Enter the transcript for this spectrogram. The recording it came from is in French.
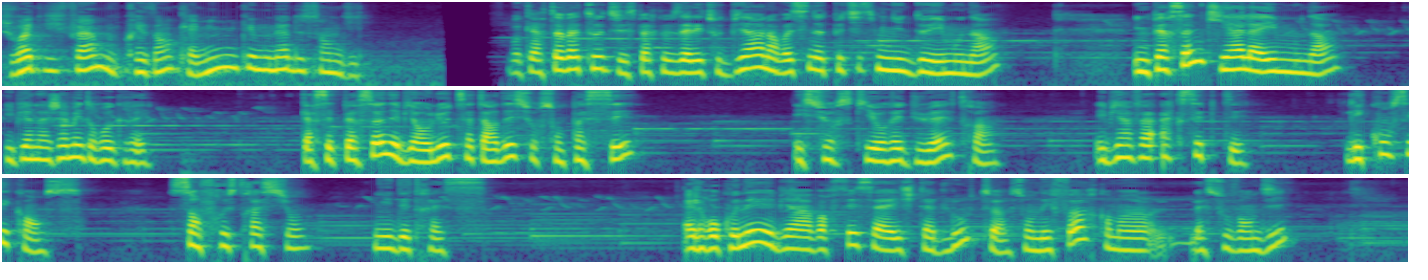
Joie de vie femme vous présente la Minute Emouna de Sandy. Bon Tov à toutes, j'espère que vous allez toutes bien. Alors voici notre petite minute de Emouna. Une personne qui a la Emouna, eh bien n'a jamais de regrets. Car cette personne, eh bien au lieu de s'attarder sur son passé et sur ce qui aurait dû être, eh bien va accepter les conséquences sans frustration ni détresse. Elle reconnaît eh avoir fait sa ishtadlout, son effort, comme on l'a souvent dit,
